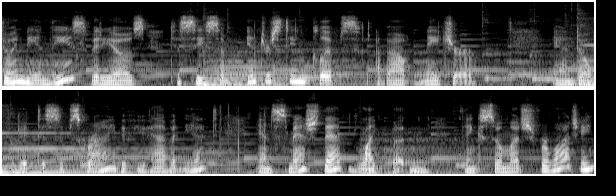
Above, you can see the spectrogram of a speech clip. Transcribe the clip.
Join me in these videos to see some interesting clips about nature. And don't forget to subscribe if you haven't yet, and smash that like button. Thanks so much for watching.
